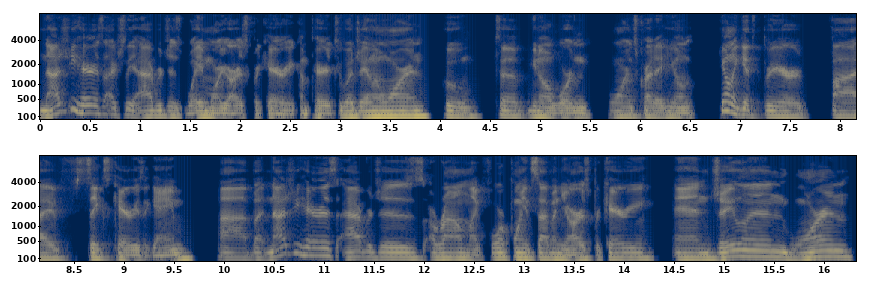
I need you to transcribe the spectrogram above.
Najee Harris actually averages way more yards per carry compared to a Jaylen Warren, who, to you know Warren Warren's credit, he only he only gets three or five, six carries a game. Uh, but Najee Harris averages around like 4.7 yards per carry, and Jaylen Warren,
